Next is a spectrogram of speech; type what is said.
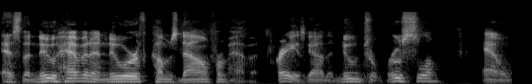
as the new heaven and new earth comes down from heaven. Praise God, the new Jerusalem. And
